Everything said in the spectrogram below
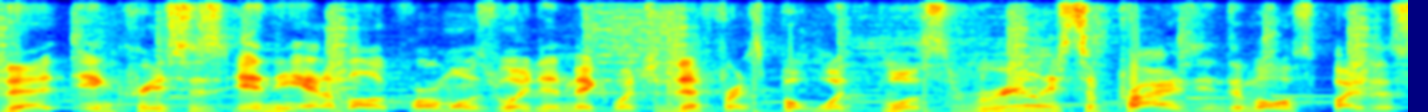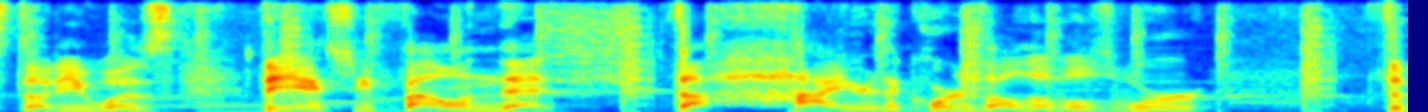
that increases in the anabolic hormones really didn't make much of a difference. But what was really surprising the most by this study was they actually found that the higher the cortisol levels were, the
